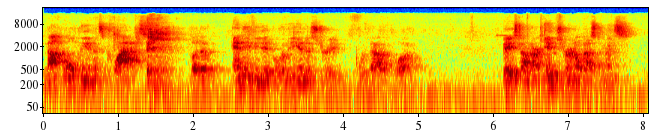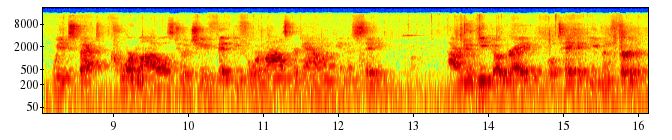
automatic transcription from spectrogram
not only in its class, but of any vehicle in the industry without a plug. Based on our internal estimates, we expect core models to achieve 54 miles per gallon in the city. Our new Eco Grade will take it even further.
